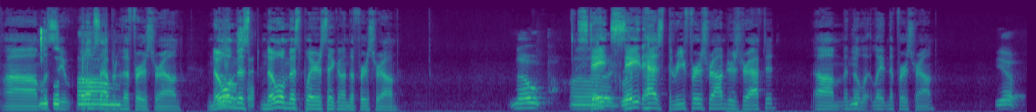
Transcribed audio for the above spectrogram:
Um, let's see what else happened in the first round. No one missed. No one missed players taken in the first round. Nope. Uh, State State has three first rounders drafted. Um, in the yep. late in the first round. Yep.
